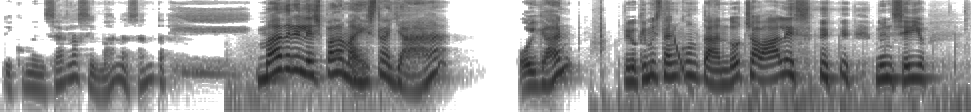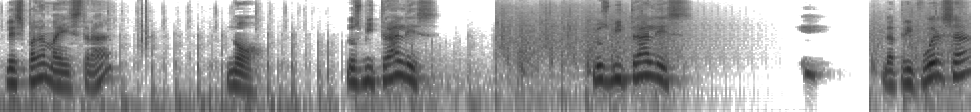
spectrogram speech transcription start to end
de comenzar la semana, Santa. ¡Madre la espada maestra ya! Oigan, ¿Pero qué me están contando, chavales? no, en serio. ¿La espada maestra? No. Los vitrales. Los vitrales. La trifuerza.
